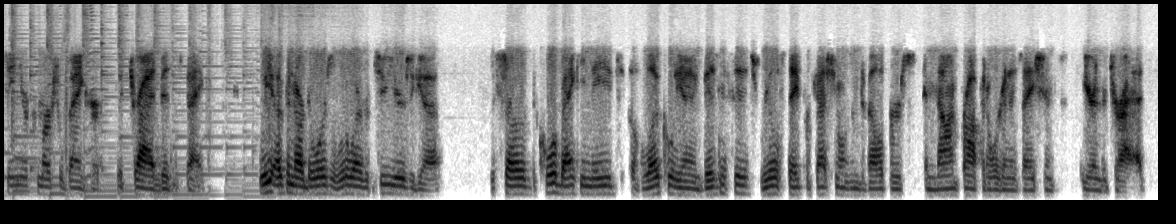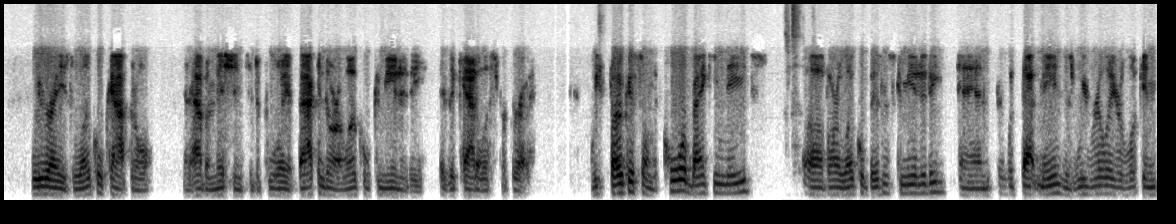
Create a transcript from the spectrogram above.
Senior Commercial Banker with Triad Business Bank. We opened our doors a little over two years ago to serve the core banking needs of locally owned businesses, real estate professionals and developers, and nonprofit organizations here in the Triad. We raise local capital and have a mission to deploy it back into our local community as a catalyst for growth. We focus on the core banking needs of our local business community. And what that means is we really are looking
